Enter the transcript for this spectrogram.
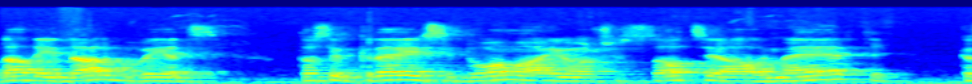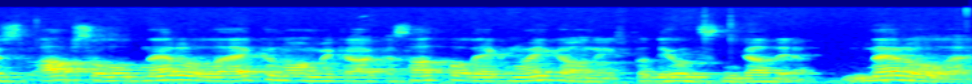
Radīt darba vietas, tas ir kreisi domājoši sociāli mērķi, kas absolūti nerulē ekonomikā, kas atpaliek no Igaunijas pa 20 gadiem. Nerulē.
